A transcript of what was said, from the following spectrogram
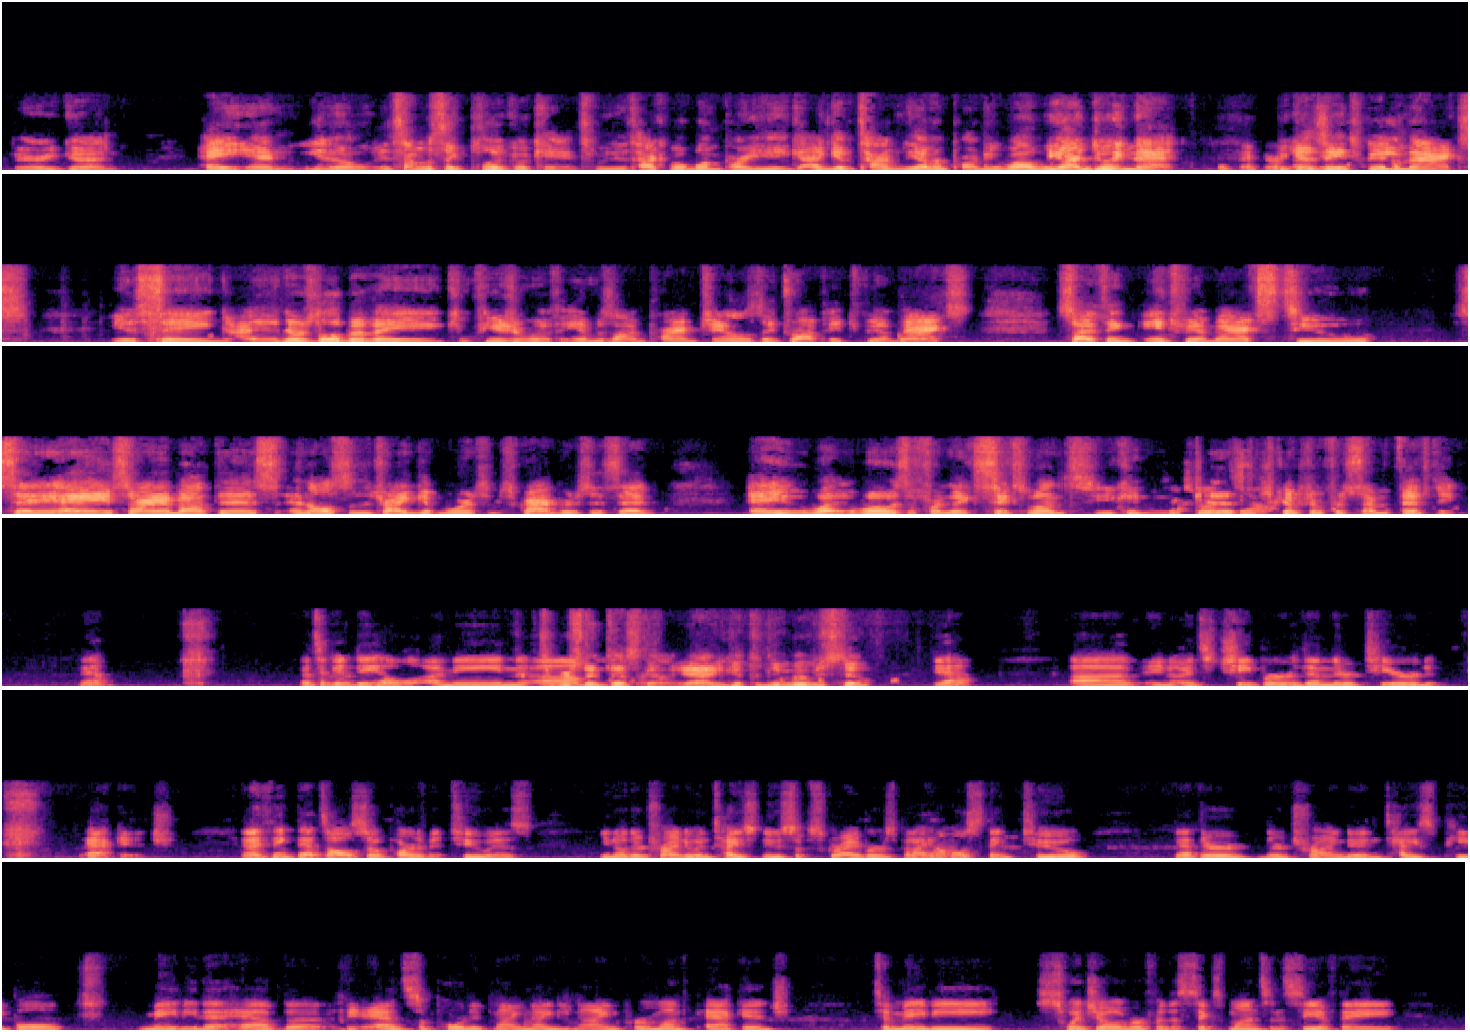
Very good. Hey, and you know, it's almost like political candidates when you talk about one party, you gotta give time to the other party. Well, we are doing that because HBO Max is saying I, there was a little bit of a confusion with Amazon Prime channels. They dropped HBO Max, so I think HBO Max to say, "Hey, sorry about this," and also to try and get more subscribers, they said, "Hey, what what was it for the next six months? You can Six get months, a yeah. subscription for seven fifty, Yeah, that's a good deal. I mean, two um, percent discount. Yeah, you get the new movies too. Yeah. Uh, you know, it's cheaper than their tiered package. And I think that's also part of it too is, you know, they're trying to entice new subscribers, but I almost think too that they're they're trying to entice people maybe that have the the ad supported 9.99 per month package to maybe switch over for the 6 months and see if they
